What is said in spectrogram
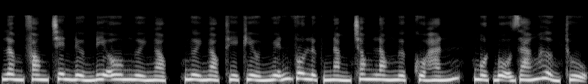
Lâm Phong trên đường đi ôm người Ngọc, người Ngọc thì kiều nhuyễn vô lực nằm trong lòng ngực của hắn, một bộ dáng hưởng thụ.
